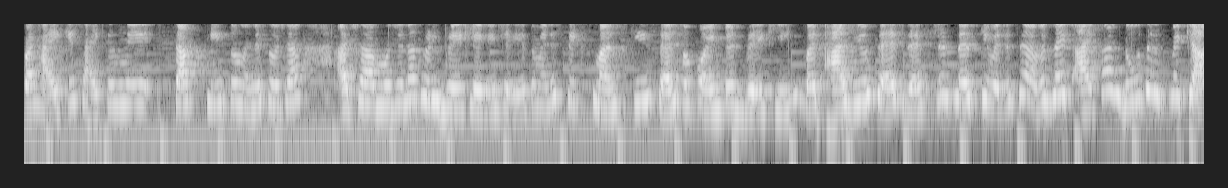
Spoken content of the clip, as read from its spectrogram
पढ़ाई के साइकिल में स्टक थी तो मैंने सोचा अच्छा मुझे ना थोड़ी ब्रेक लेनी चाहिए। तो मैंने सिक्स मंथ्स की सेल्फ अपॉइंटेड ब्रेक ली but as you said restlessness की वजह से I was like I can't do this मैं क्या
